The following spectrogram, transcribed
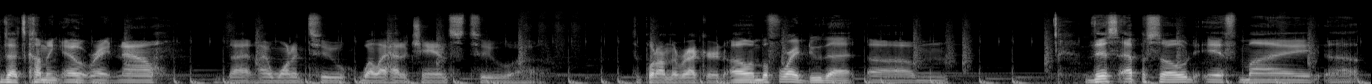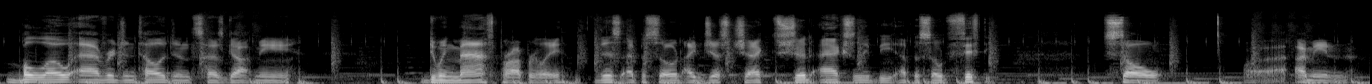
that's coming out right now that I wanted to, while I had a chance to uh, to put on the record. Oh, and before I do that, um, this episode, if my uh, below average intelligence has got me doing math properly, this episode I just checked should actually be episode 50. So, uh, I mean,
